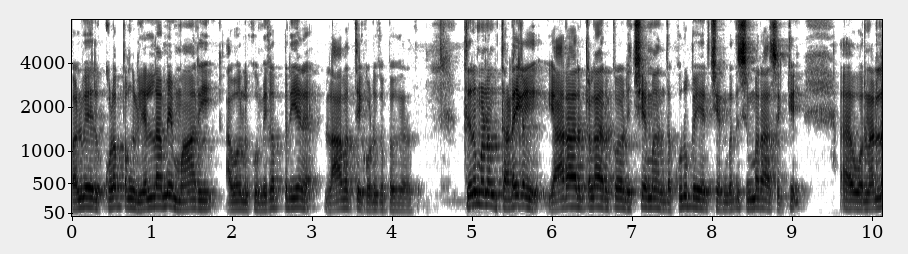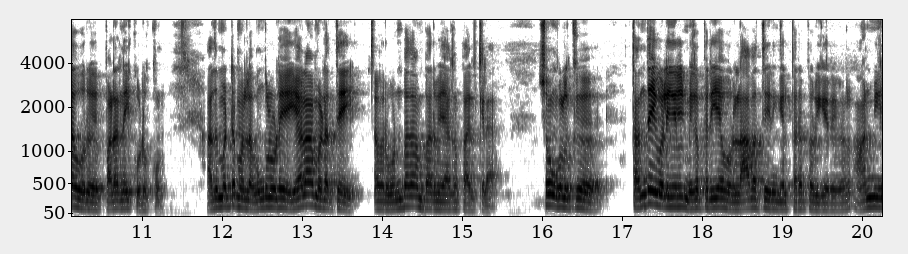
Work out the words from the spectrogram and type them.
பல்வேறு குழப்பங்கள் எல்லாமே மாறி அவர்களுக்கு மிகப்பெரிய லாபத்தை கொடுக்க போகிறது. திருமணம் தடைகள் யாராருக்கெல்லாம் இருக்கோ நிச்சயமாக இந்த குறுப்பெயர்ச்சி என்பது சிம்மராசிக்கு ஒரு நல்ல ஒரு பலனை கொடுக்கும். அது மட்டுமல்ல உங்களுடைய ஏழாம் இடத்தை அவர் ஒன்பதாம் பார்வையாக பார்க்கிறார். ஸோ உங்களுக்கு தந்தை வழியில் மிகப்பெரிய ஒரு லாபத்தை நீங்கள் பெறப்படுகிறீர்கள் ஆன்மீக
